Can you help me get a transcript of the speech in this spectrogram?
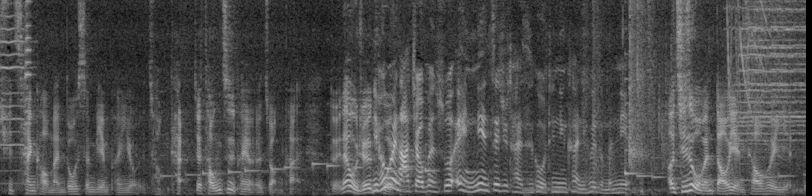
去参考蛮多身边朋友的状态，就同志朋友的状态。对，但我觉得你会不会拿脚本说，哎，你念这句台词给我听听看，你会怎么念？哦，其实我们导演超会演的，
